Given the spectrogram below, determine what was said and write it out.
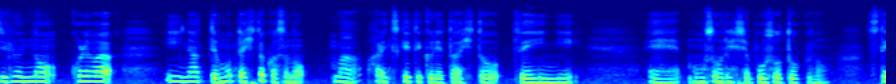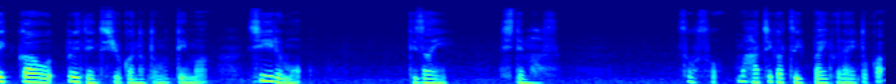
自分のこれはいいなって思った人かそのまあ貼り付けてくれた人全員に、えー、妄想列車暴走トークのステッカーをプレゼントしようかなと思って今シールもデザインしてます。そうそう。まあ8月いっぱいぐらいとか、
